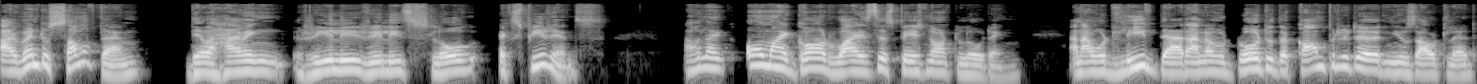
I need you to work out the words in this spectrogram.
i went to some of them. They were having really really slow experience. I was like oh my god why is this page not loading? And i would leave that and i would go to the competitor news outlet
